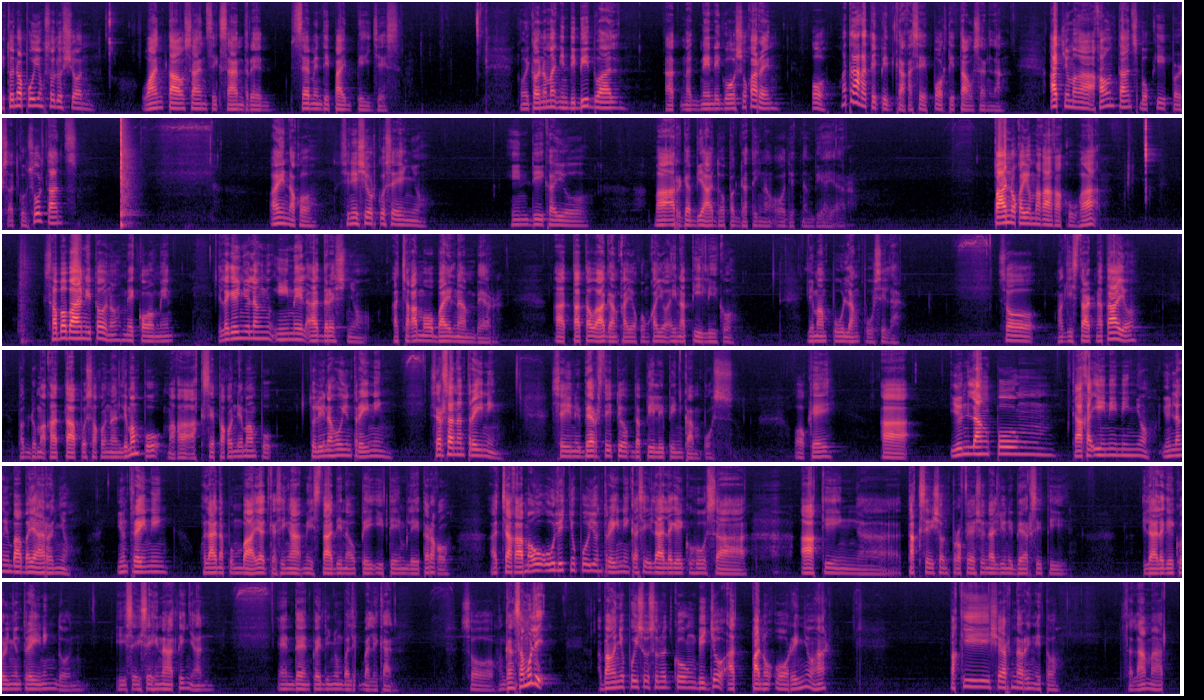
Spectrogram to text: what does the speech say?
ito na po yung solusyon. 1,675 pages. Kung ikaw naman individual at nagnenegosyo ka rin, oh, matakatipid ka kasi 40,000 lang. At yung mga accountants, bookkeepers at consultants, ay nako, sinisure ko sa inyo, hindi kayo maargabyado pagdating ng audit ng BIR. Paano kayo makakakuha? Sa baba nito, no, may comment. Ilagay nyo lang yung email address nyo at saka mobile number at tatawagan kayo kung kayo ay napili ko. Limampu lang po sila. So, mag-start na tayo. Pag dumakatapos ako ng 50, maka-accept ako ng 50, tuloy na ho yung training. Sir, saan ang training? Sa University of the Philippine Campus. Okay? Ah, yun lang pong kakainin ninyo. Yun lang yung babayaran nyo. Yung training, wala na pong bayad kasi nga may study now pay ETM later ako. At saka mauulit nyo po yung training kasi ilalagay ko ho sa aking ah, Taxation Professional University. Ilalagay ko rin yung training doon. Isa-isahin natin yan. And then, pwede nyong balik-balikan. So, hanggang sa muli. Abangan nyo po yung susunod kong video at panoorin nyo ha. Paki-share na rin ito. Salamat.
